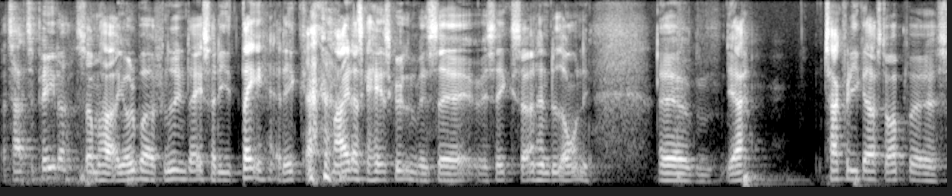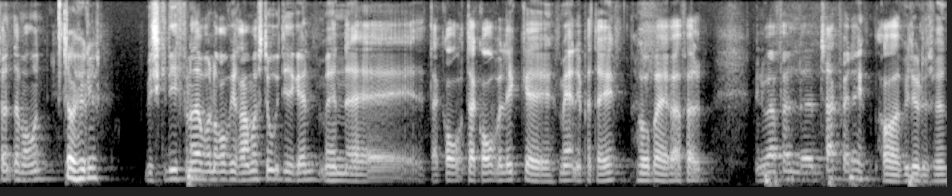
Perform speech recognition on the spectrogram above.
Og tak til Peter, som har hjulpet at finde ud i dag, så i dag er det ikke mig, der skal have skylden, hvis, øh, hvis ikke Søren han lyder ordentligt. Øh, ja, tak fordi I gad at stå op øh, søndag morgen. Det var hyggeligt. Vi skal lige finde ud af, hvornår vi rammer studiet igen, men øh, der, går, der går vel ikke øh, mere end et par dage, håber jeg i hvert fald. Men i hvert fald øh, tak for i dag, og vi lyttes ved.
